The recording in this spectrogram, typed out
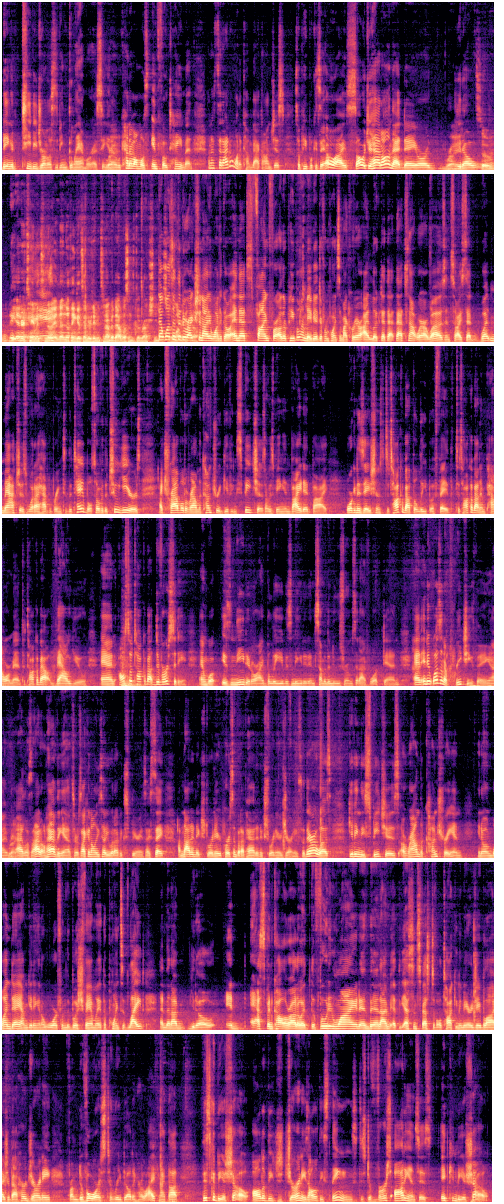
being a TV journalist is being glamorous, you know, Right. kind of almost infotainment. And I said, I don't want to come back on just so people can say, oh, I saw what you had on that day, or, you know. so the entertainment tonight, nothing gets entertainment tonight, but that wasn't the direction. That wasn't the wanted to go. direction I wanted to go, and that's fine for other people. And maybe at different points in my career, I looked at that. That's not where I was, and so I said, "What matches what I have to bring to the table?" So over the two years, I traveled around the country giving speeches. I was being invited by organizations to talk about the leap of faith, to talk about empowerment, to talk about value, and also talk about diversity and what is needed, or I believe is needed, in some of the newsrooms that I've worked in. And, and it wasn't a preachy thing. I, I listen. I don't have the answers. I can only tell you what I've experienced. I say I'm not an extraordinary person, but I've had an extraordinary journey. So there I was, giving these speeches around the country, and you know, in one day I'm getting an award from the Bush family at the Points of Light, and then I'm, you know, in Aspen, Colorado at the Food and Wine, and then I'm at the Essence Festival talking to Mary J. Blige about her journey from divorce to rebuilding her life. And I thought, this could be a show. All of these journeys, all of these things, these diverse audiences, it can be a show.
